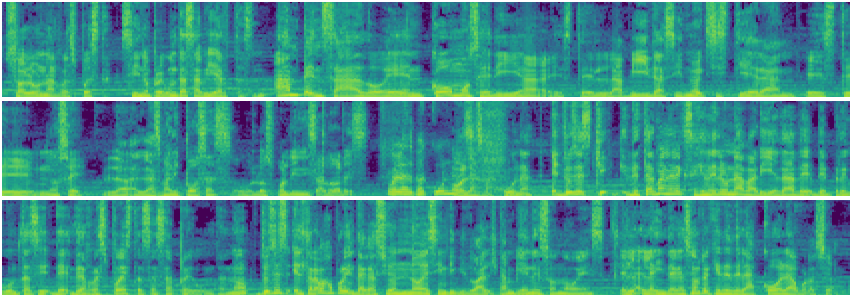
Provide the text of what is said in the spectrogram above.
solo una respuesta, sino preguntas abiertas. ¿Han pensado en cómo sería este, la vida si no existieran, este, no sé, las mariposas o los polinizadores. O las vacunas. O las vacunas. Entonces, que, de tal manera que se genere una variedad de, preguntas y de, respuestas a esa pregunta, ¿no? Entonces, el trabajo por indagación no es individual, también eso no es. la indagación requiere de la colaboración.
